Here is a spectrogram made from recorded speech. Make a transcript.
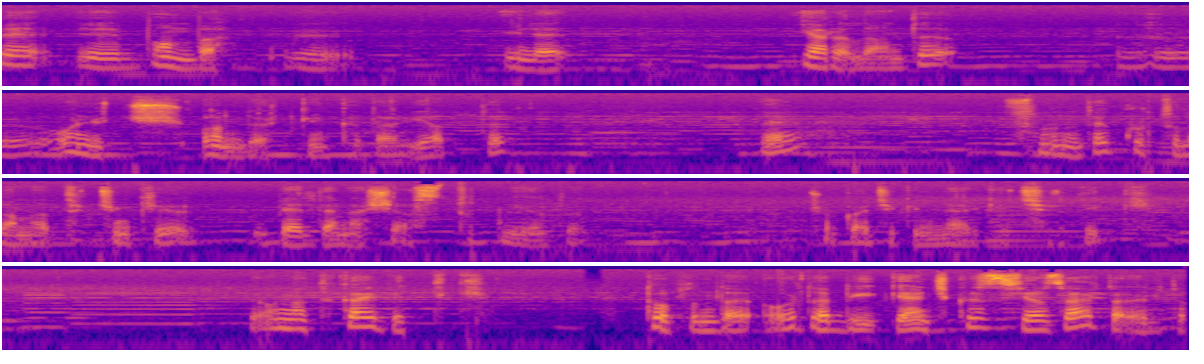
ve e, bomba e, ile yaralandı. 13-14 gün kadar yattı ve sonunda kurtulamadı çünkü belden aşağısı tutmuyordu. Çok acı günler geçirdik. Ve Onat'ı kaybettik. Toplumda orada bir genç kız yazar da öldü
